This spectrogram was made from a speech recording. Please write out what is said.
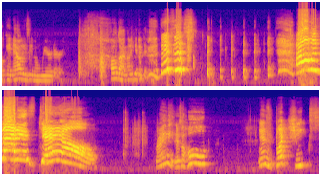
Okay, now he's even weirder. Hold on, let me get it in. This is. How oh, is that his tail? Right, there's a hole. His butt cheeks.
